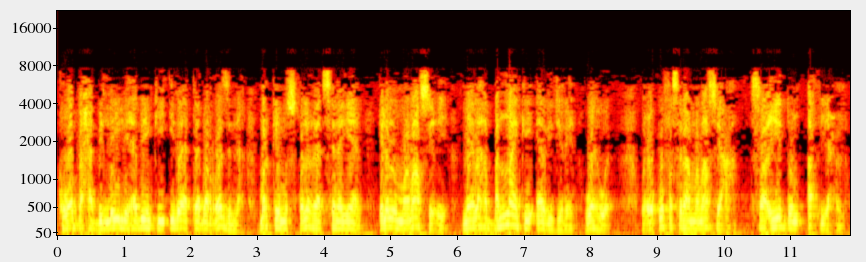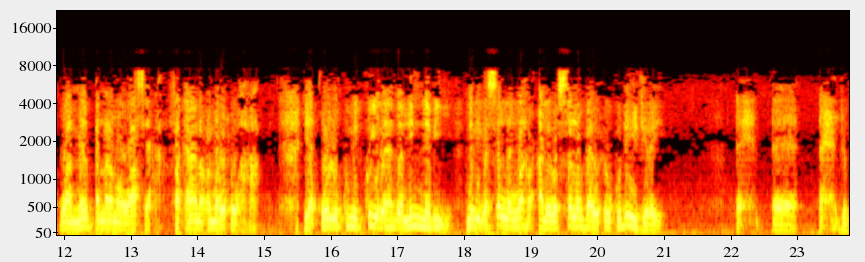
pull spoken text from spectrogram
Kuwa baxa bileyli habeenkii idaa tabarasna markay musqulo raadsanayaan ila almanaasici meelaha bannaankay aadi jireen wahwa. Wuxuu ku fasiraa manaasica saciidun afyaxun waa meel bannaanoo waasica. Fa kaana cumar wuxuu ahaa. Yaquulu ku mid ku yidhaahda linnabiy nebiga sala allahu calayh wasalam baa wuxuu ku dhihi jiray axjub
